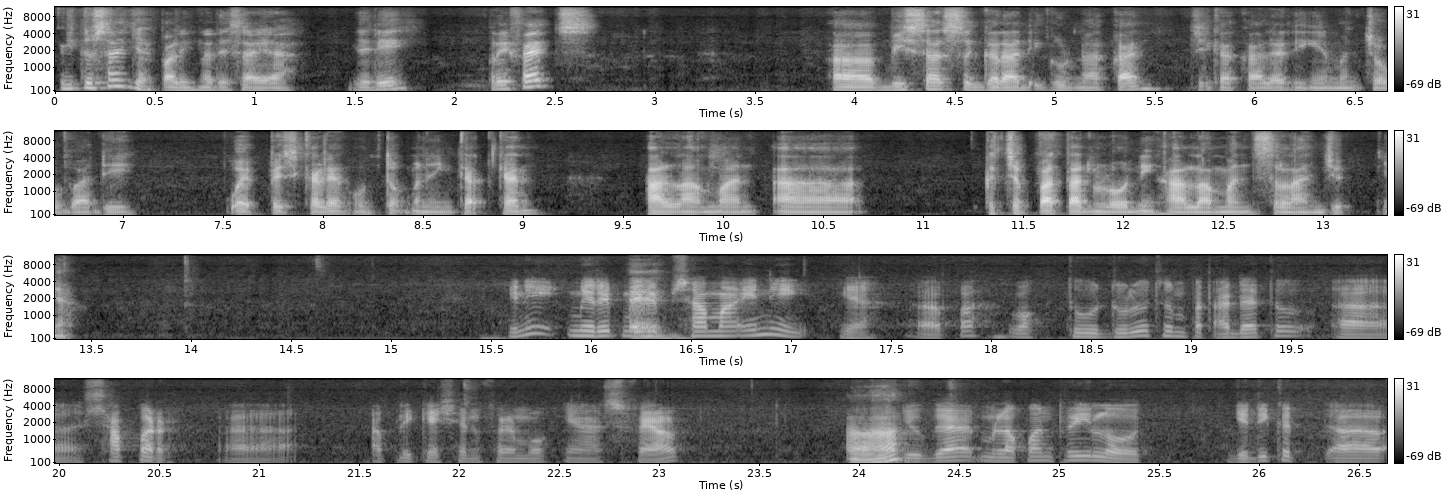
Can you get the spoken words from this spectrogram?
itu saja paling dari saya. Jadi prefetch uh, bisa segera digunakan jika kalian ingin mencoba di web page kalian untuk meningkatkan halaman uh, kecepatan loading halaman selanjutnya. Ini mirip-mirip sama ini ya, apa waktu dulu sempat ada tuh uh, Supper uh, application frameworknya Svelte uh-huh. juga melakukan preload. Jadi ke, uh,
